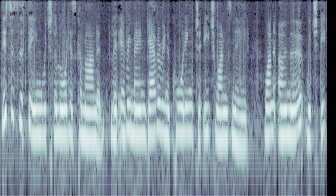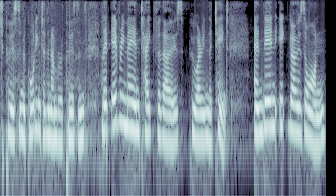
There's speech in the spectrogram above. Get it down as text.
This is the thing which the Lord has commanded. Let every man gather in according to each one's need one omer, which each person, according to the number of persons, let every man take for those who are in the tent. And then it goes on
